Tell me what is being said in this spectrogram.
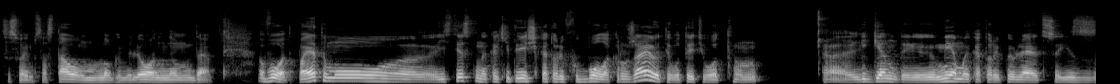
со своим составом многомиллионным, да. Вот, поэтому, естественно, какие-то вещи, которые футбол окружают, и вот эти вот легенды, мемы, которые появляются из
